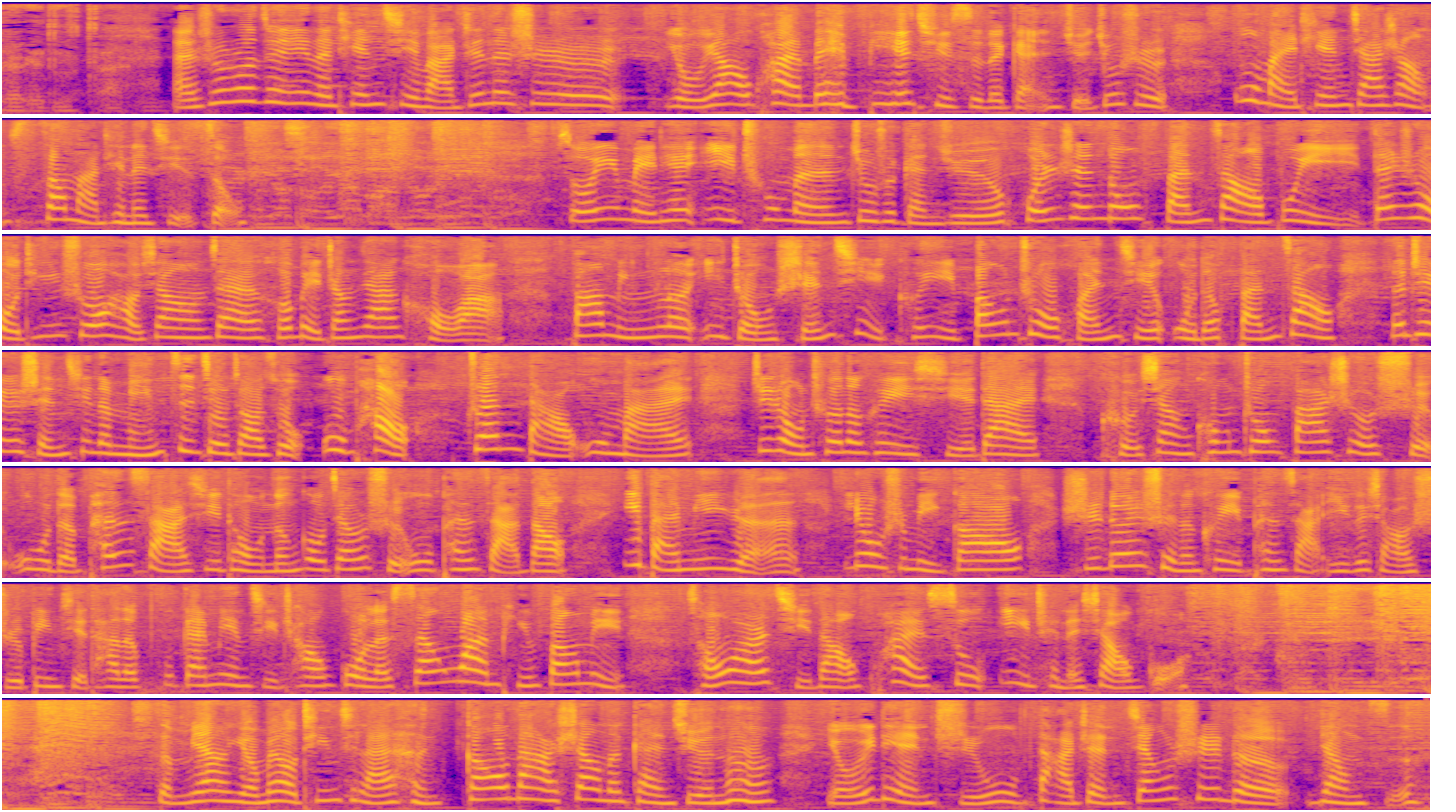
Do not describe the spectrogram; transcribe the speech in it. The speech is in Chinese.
来说说最近的天气吧，真的是有要快被憋屈死的感觉，就是雾霾天加上桑拿天的节奏，所以每天一出门就是感觉浑身都烦躁不已。但是我听说好像在河北张家口啊。发明了一种神器，可以帮助缓解我的烦躁。那这个神器的名字就叫做雾炮，专打雾霾。这种车呢，可以携带可向空中发射水雾的喷洒系统，能够将水雾喷洒到一百米远、六十米高。十吨水呢，可以喷洒一个小时，并且它的覆盖面积超过了三万平方米，从而起到快速抑尘的效果。怎么样？有没有听起来很高大上的感觉呢？有一点植物大战僵尸的样子。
